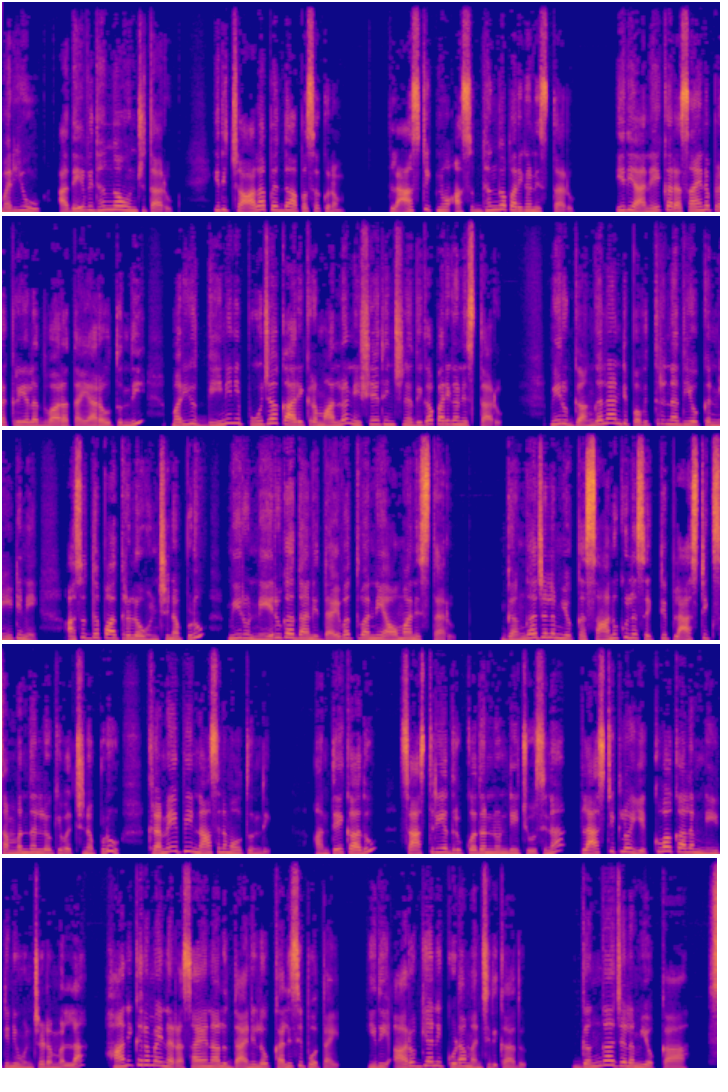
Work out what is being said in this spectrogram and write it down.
మరియు అదేవిధంగా ఉంచుతారు. ఇది చాలా పెద్ద అపశకునం. ప్లాస్టిక్ను అశుద్ధంగా పరిగణిస్తారు. ఇది అనేక రసాయన ప్రక్రియల ద్వారా తయారవుతుంది మరియు దీనిని పూజా కార్యక్రమాల్లో నిషేధించినదిగా పరిగణిస్తారు. మీరు గంగలాంటి పవిత్ర నది యొక్క నీటిని అశుద్ధ పాత్రలో ఉంచినప్పుడు మీరు నేరుగా దాని దైవత్వాన్ని అవమానిస్తారు. గంగాజలం యొక్క సానుకూల శక్తి ప్లాస్టిక్ సంబంధంలోకి వచ్చినప్పుడు క్రమేపీ నాశనమవుతుంది. అంతేకాదు శాస్త్రీయ దృక్పథం నుండి చూసినా ప్లాస్టిక్లో ఎక్కువ కాలం నీటిని ఉంచడం వల్ల హానికరమైన రసాయనాలు దానిలో కలిసిపోతాయి. ఇది ఆరోగ్యానికి కూడా మంచిది కాదు. గంగాజలం యొక్క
